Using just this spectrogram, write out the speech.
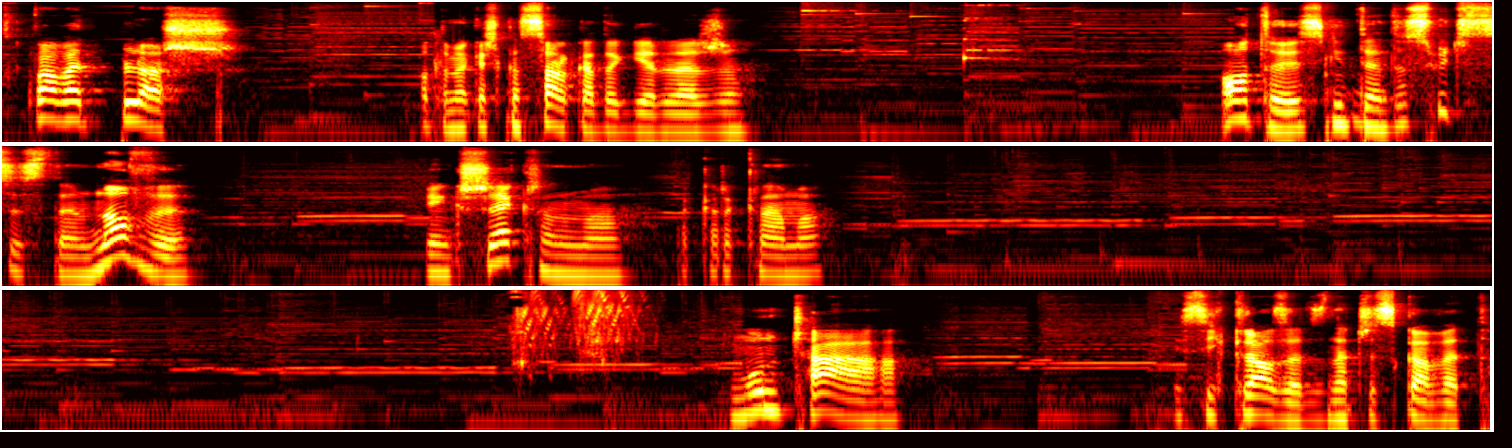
Squawet Plush. O, tam jakaś konsolka do gier leży. O, to jest Nintendo Switch System, nowy. Większy ekran ma, taka reklama. Muncha. Jest i closet, znaczy skowet.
